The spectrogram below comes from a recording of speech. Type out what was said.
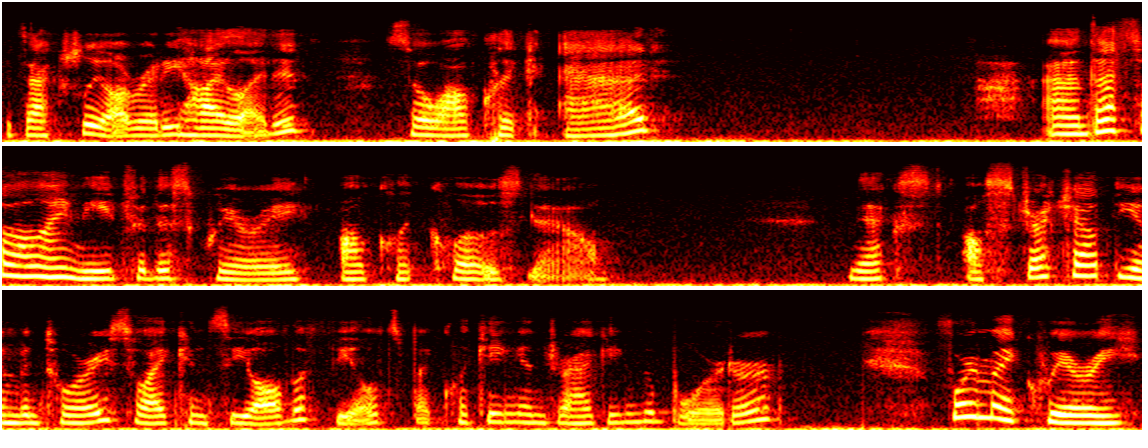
It's actually already highlighted, so I'll click Add. And that's all I need for this query. I'll click Close now. Next, I'll stretch out the inventory so I can see all the fields by clicking and dragging the border. For my query,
